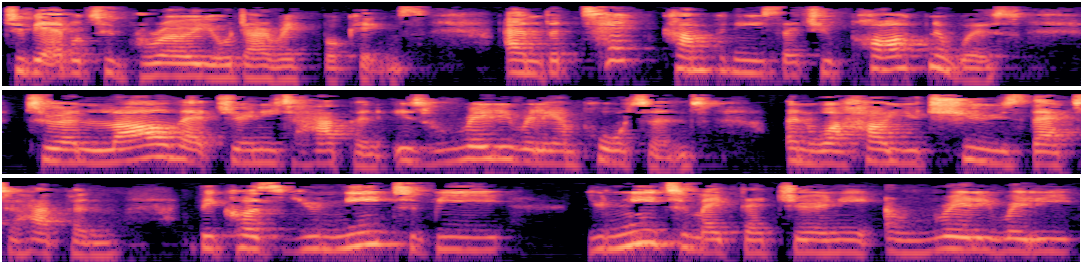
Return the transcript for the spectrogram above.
to be able to grow your direct bookings. And the tech companies that you partner with to allow that journey to happen is really, really important and how you choose that to happen because you need to be, you need to make that journey a really, really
